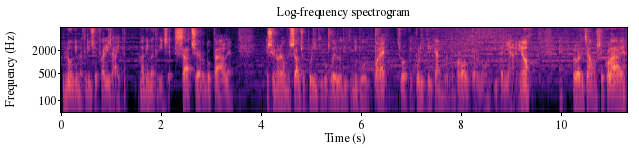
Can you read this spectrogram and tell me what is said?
non di matrice farisaica, ma di matrice sacerdotale. E se non è un messaggio politico quello, ditemi voi qual è, solo che politica è una brutta parola per noi italiani, no? Eh, allora diciamo secolare,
